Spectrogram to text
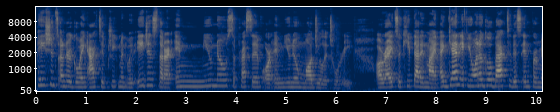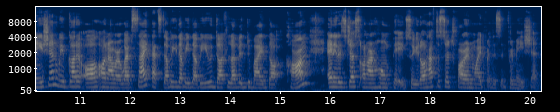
patients undergoing active treatment with agents that are immunosuppressive or immunomodulatory. All right, so keep that in mind. Again, if you want to go back to this information, we've got it all on our website. That's www.lovindubai.com. And it is just on our homepage. So you don't have to search far and wide for this information.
